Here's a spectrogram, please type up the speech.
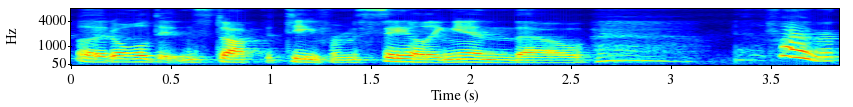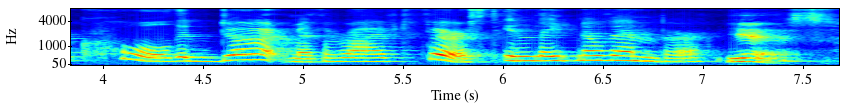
Well, it all didn't stop the tea from sailing in, though. I recall, the Dartmouth arrived first in late November. Yes,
